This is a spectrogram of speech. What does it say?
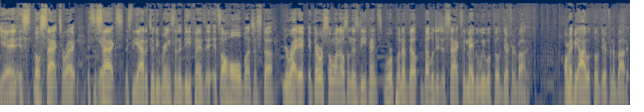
Yeah, it's those sacks, right? It's the yeah. sacks. It's the attitude he brings to the defense. It's a whole bunch of stuff. You're right. If, if there was someone else on this defense who were putting up double digit sacks, then maybe we would feel different about it, or maybe I would feel different about it.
